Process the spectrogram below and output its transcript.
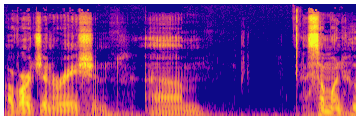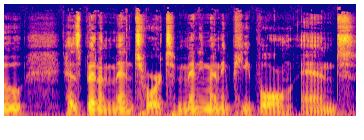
of our generation. Um, someone who has been a mentor to many, many people and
